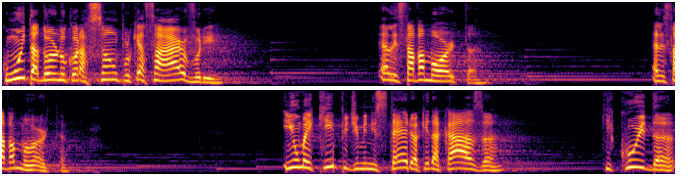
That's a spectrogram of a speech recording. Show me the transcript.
com muita dor no coração, porque essa árvore ela estava morta. Ela estava morta. E uma equipe de ministério aqui da casa que cuida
